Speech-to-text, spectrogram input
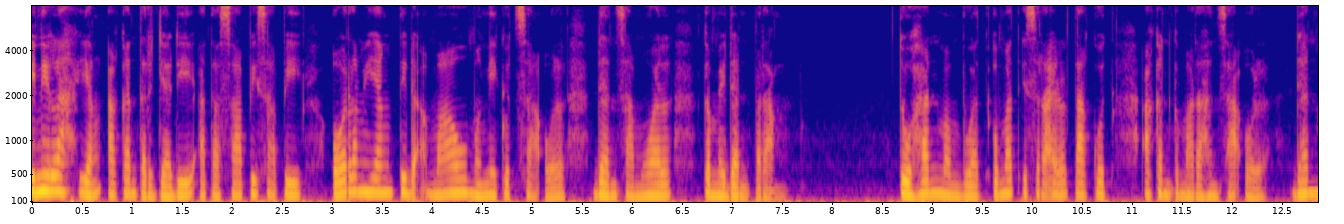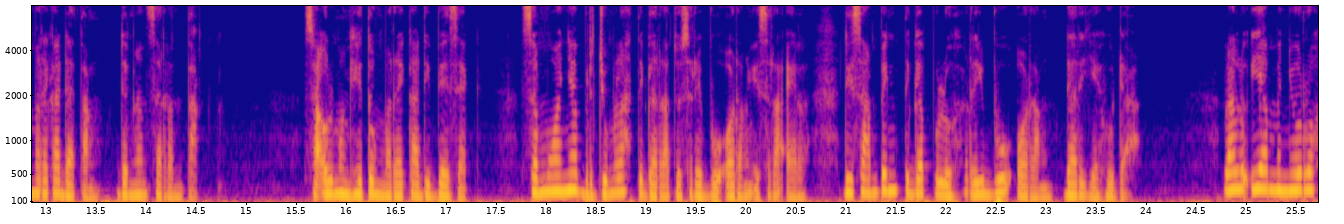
Inilah yang akan terjadi atas sapi-sapi orang yang tidak mau mengikut Saul dan Samuel ke medan perang. Tuhan membuat umat Israel takut akan kemarahan Saul dan mereka datang dengan serentak. Saul menghitung mereka di Bezek. Semuanya berjumlah 300 ribu orang Israel, di samping 30 ribu orang dari Yehuda. Lalu ia menyuruh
